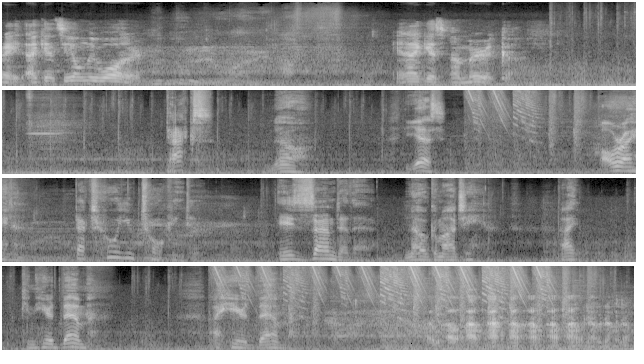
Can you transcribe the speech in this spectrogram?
Great, I can see only water. And I guess America. Dax? No. Yes. All right. Dax, who are you talking to? Is Xander there? No, Gamaji. I can hear them. I hear them. Oh, oh, oh, oh, oh, oh, oh, oh, no, no, no.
